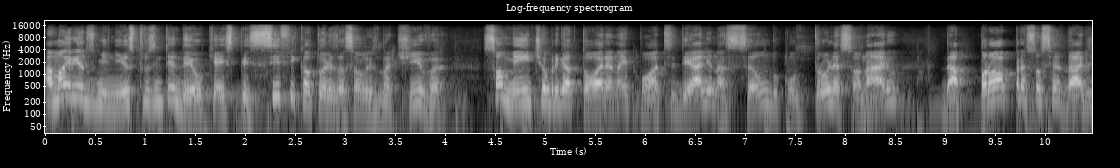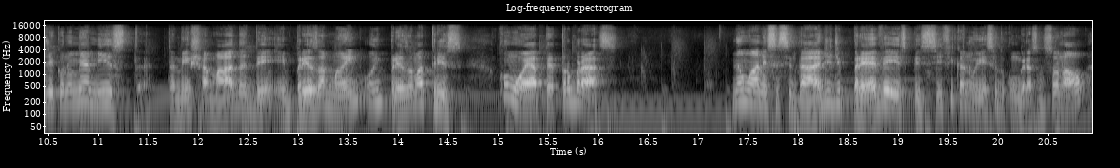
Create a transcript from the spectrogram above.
A maioria dos ministros entendeu que a específica autorização legislativa somente é obrigatória na hipótese de alienação do controle acionário da própria sociedade de economia mista, também chamada de empresa-mãe ou empresa-matriz, como é a Petrobras. Não há necessidade de prévia e específica anuência do Congresso Nacional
